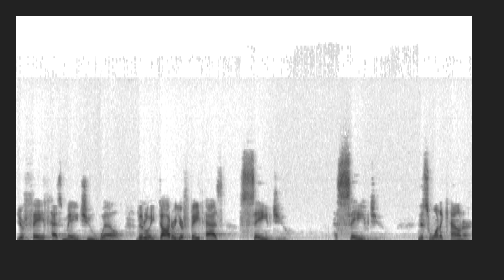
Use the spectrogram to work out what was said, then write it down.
your faith has made you well. Literally, daughter, your faith has saved you. Has saved you. In this one encounter,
